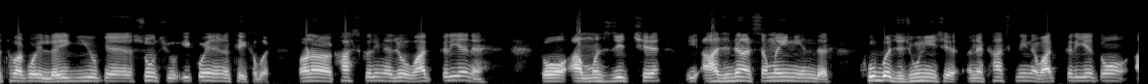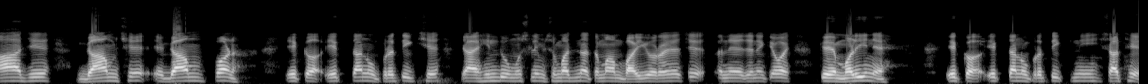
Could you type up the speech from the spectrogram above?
અથવા કોઈ લઈ ગયું કે શું થયું એ કોઈને નથી ખબર. પણ, ખાસ કરીને જો વાત કરીએ ને, તો આ મસ્જિદ છે એ આજના સમયની અંદર ખૂબ જ જૂની છે. અને ખાસ કરીને વાત કરીએ તો આ જે ગામ છે, એ ગામ પણ એક એકતાનું પ્રતીક છે આ હિન્દુ મુસ્લિમ સમાજના તમામ ભાઈઓ રહે છે અને જેને કહેવાય કે મળીને એક એકતાનું પ્રતીકની સાથે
